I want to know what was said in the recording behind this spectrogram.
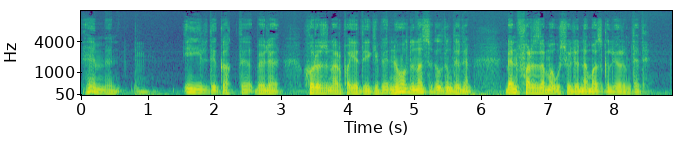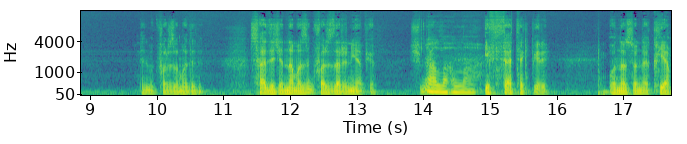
hemen eğildi kalktı böyle horozun arpa yediği gibi. Ne oldu nasıl kıldın dedim. Ben farzlama usulü namaz kılıyorum dedi. Ne demek farzlama dedim. Sadece namazın farzlarını yapıyor. Şimdi Allah Allah. İftitah tekbiri. Ondan sonra kıyam.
